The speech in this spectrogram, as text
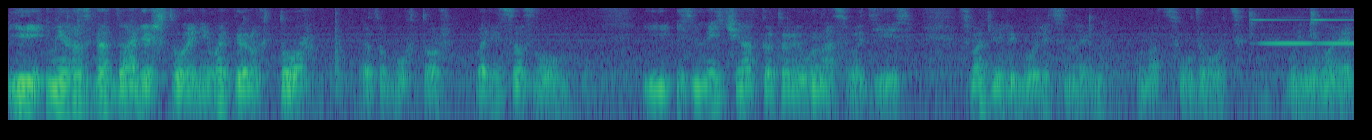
И не разгадали, что они, во-первых, Тор, это Бог Тор, борется со злом. И из меча, который у нас вот здесь, смотрели Горица, наверное, он отсюда вот вынимает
